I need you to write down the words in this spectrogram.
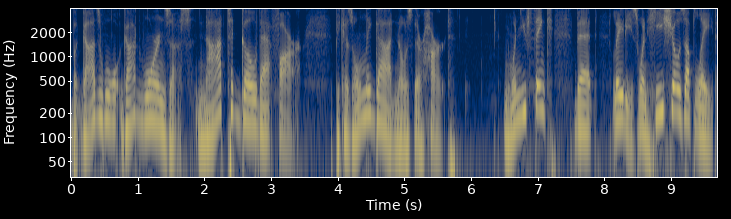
but God's, God warns us not to go that far because only God knows their heart. And when you think that, ladies, when he shows up late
